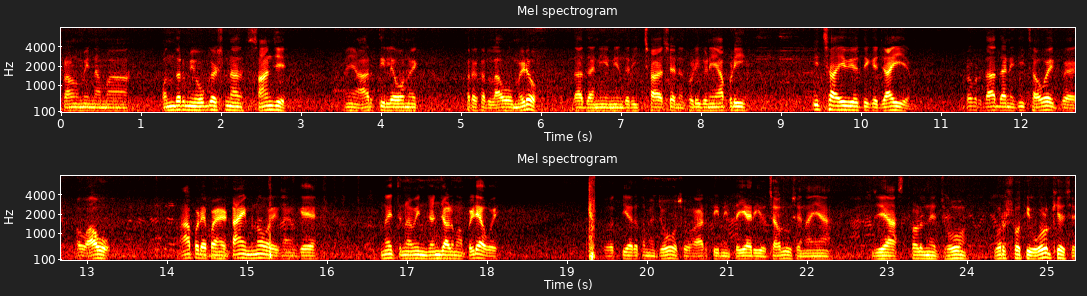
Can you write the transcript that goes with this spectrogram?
શ્રાવણ મહિનામાં પંદરમી ઓગસ્ટના સાંજે અહીંયા આરતી લેવાનો એક ખરેખર લાવો મળ્યો. દાદાની એની અંદર ઈચ્છા છે ને થોડી ઘણી આપણી ઈચ્છા એવી હતી કે જઈએ બરાબર? દાદાની ઈચ્છા હોય કે હવે આવો. આપણે પાસે ટાઈમ ન હોય કારણ કે નિત નવીન જંજાળમાં પડ્યા હોય. તો અત્યારે તમે જોવો છો, આરતીની તૈયારીઓ ચાલુ છે ને અહીંયા જે આ સ્થળને જો વર્ષોથી ઓળખે છે,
